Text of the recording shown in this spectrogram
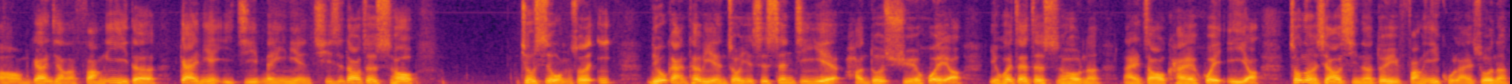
啊，我们刚才讲的防疫的概念，以及每一年其实到这时候，就是我们说的疫流感特别严重，也是生技业很多学会哦，也会在这时候呢来召开会议哦。种种消息呢，对于防疫股来说呢，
